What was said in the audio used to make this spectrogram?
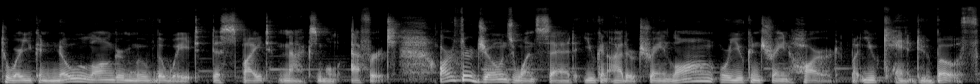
to where you can no longer move the weight despite maximal effort. Arthur Jones once said, you can either train long or you can train hard, but you can't do both.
